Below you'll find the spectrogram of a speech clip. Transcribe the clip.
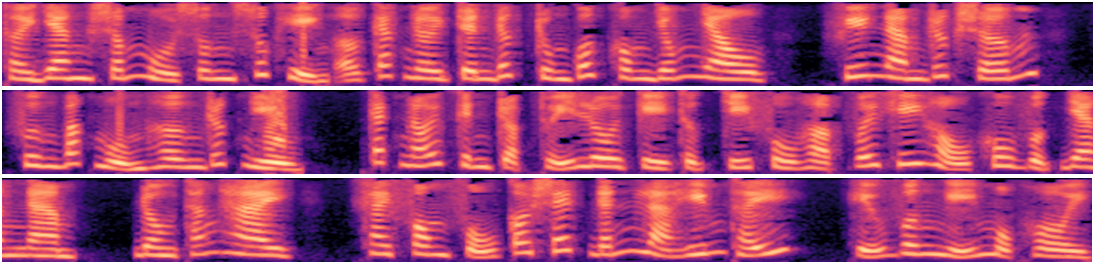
Thời gian sớm mùa xuân xuất hiện ở các nơi trên đất Trung Quốc không giống nhau, phía Nam rất sớm, phương Bắc muộn hơn rất nhiều. Cách nói kinh trập thủy lôi kỳ thực chỉ phù hợp với khí hậu khu vực Giang Nam, đầu tháng 2, khai phong phủ có xét đánh là hiếm thấy, Hiểu Vân nghĩ một hồi,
